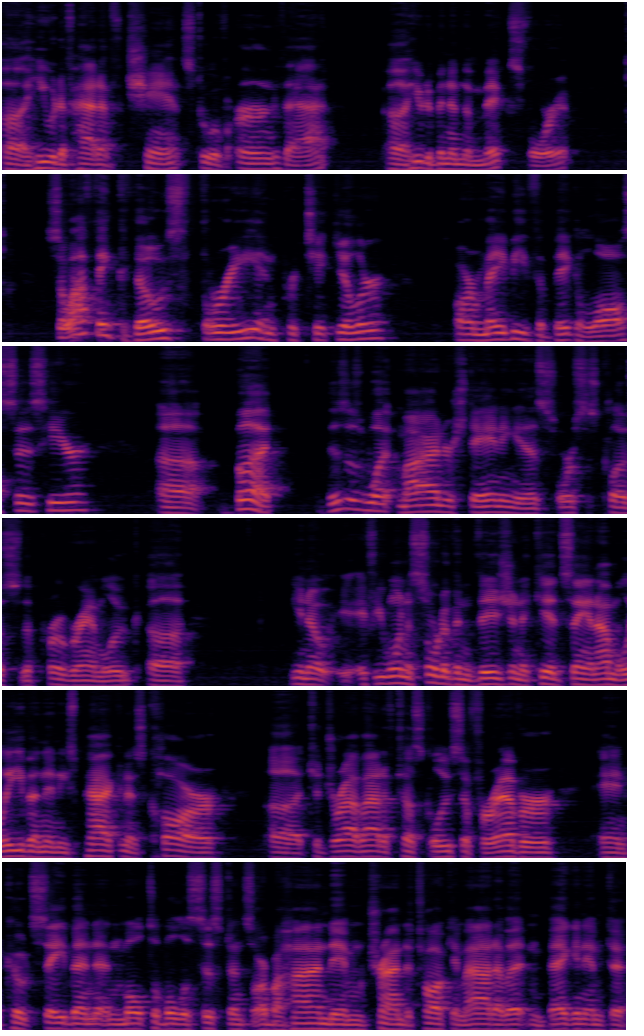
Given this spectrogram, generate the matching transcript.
Uh, he would have had a chance to have earned that. Uh, he would have been in the mix for it. So I think those three in particular are maybe the big losses here. Uh, but this is what my understanding is. Sources close to the program, Luke. Uh, you know, if you want to sort of envision a kid saying, "I'm leaving," and he's packing his car uh, to drive out of Tuscaloosa forever, and Coach Saban and multiple assistants are behind him trying to talk him out of it and begging him to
